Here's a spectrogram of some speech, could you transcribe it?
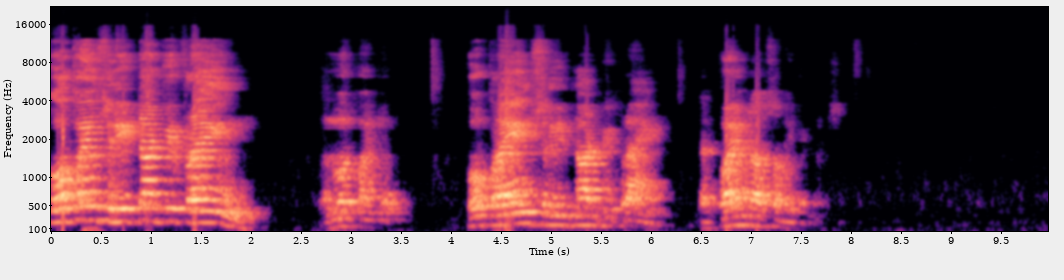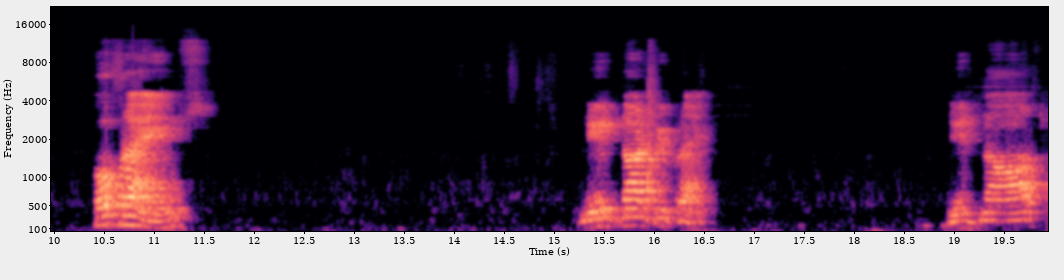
Co-primes need not be prime. One more point. Co-primes need not be prime. That point also we can mention. Co-primes need not be prime. Need not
